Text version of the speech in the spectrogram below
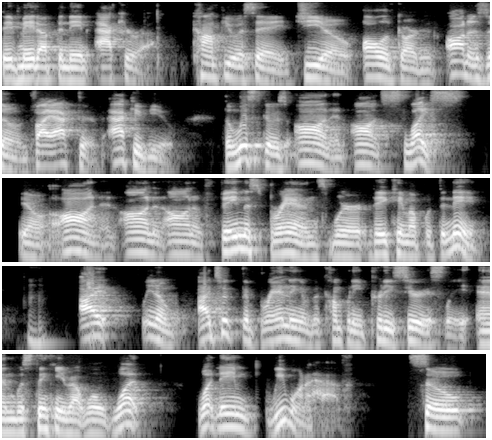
They've made up the name Acura, CompUSA, Geo, Olive Garden, AutoZone, Viactive, AccuView. The list goes on and on. Slice, you know, on and on and on of famous brands where they came up with the name. Mm-hmm. I, you know, I took the branding of the company pretty seriously and was thinking about, well, what what name do we want to have? So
